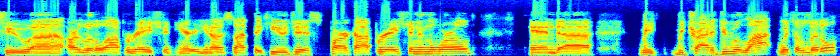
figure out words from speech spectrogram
to uh, our little operation here. You know, it's not the hugest park operation in the world, and uh, we we try to do a lot with a little.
